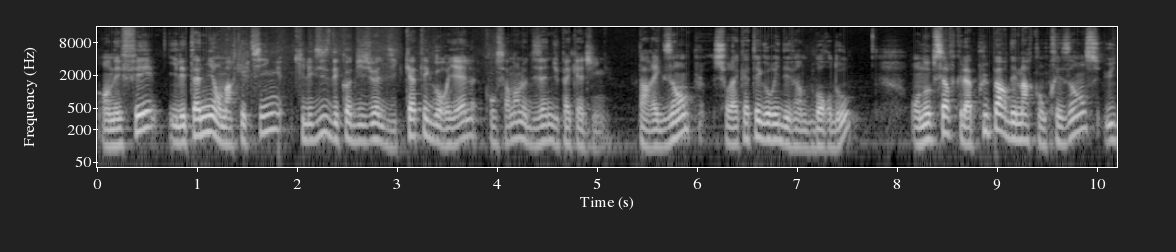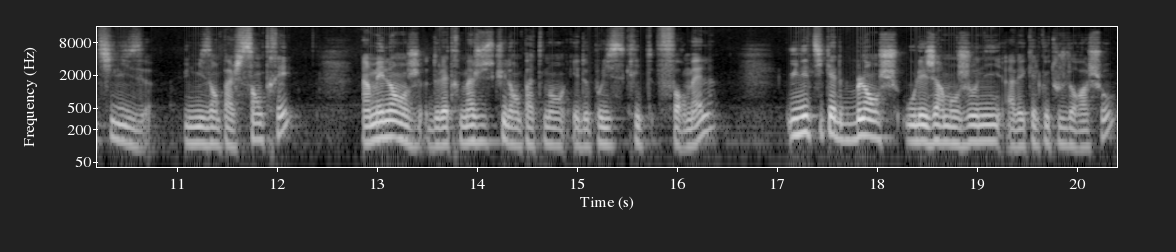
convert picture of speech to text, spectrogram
En effet, il est admis en marketing qu'il existe des codes visuels dits catégoriels concernant le design du packaging. Par exemple, sur la catégorie des vins de Bordeaux, on observe que la plupart des marques en présence utilisent une mise en page centrée, un mélange de lettres majuscules en empattement et de police script formelle, une étiquette blanche ou légèrement jaunie avec quelques touches d'or chaud,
